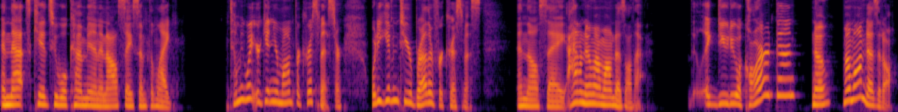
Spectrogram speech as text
And that's kids who will come in and I'll say something like, Tell me what you're getting your mom for Christmas, or what are you giving to your brother for Christmas? And they'll say, I don't know, my mom does all that. Like, do you do a card then? No, my mom does it all.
